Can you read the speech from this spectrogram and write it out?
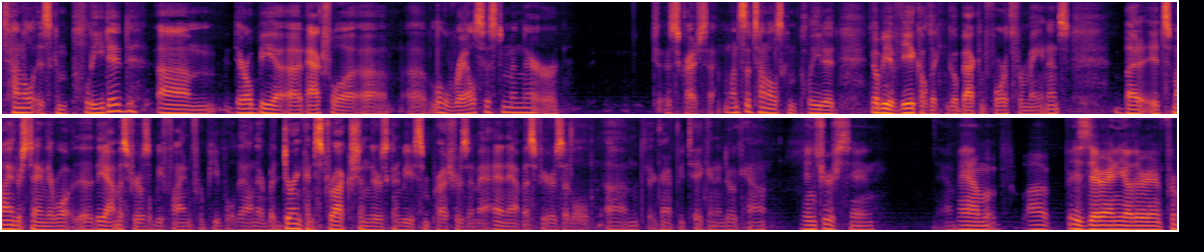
tunnel is completed, um, there will be a, an actual a, uh, a little rail system in there, or scratch that. Once the tunnel is completed, there'll be a vehicle that can go back and forth for maintenance. But it's my understanding there will, the atmospheres will be fine for people down there. But during construction, there's going to be some pressures and atmospheres that'll um, they're going to have to be taken into account. Interesting. Man, uh, is there any other info?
